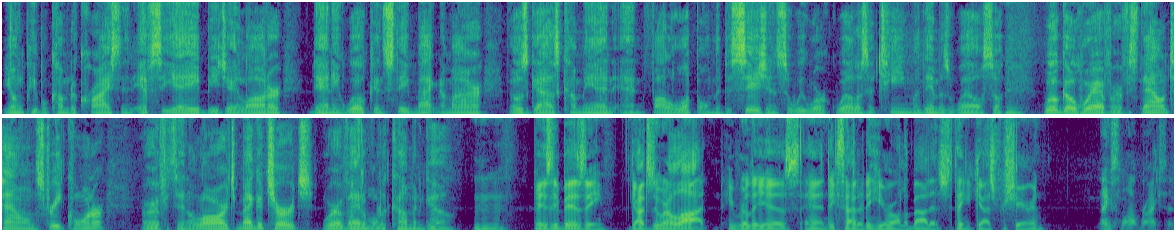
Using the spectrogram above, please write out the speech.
young people come to Christ in FCA, BJ Lauder, Danny Wilkins, Steve McNamara. Those guys come in and follow up on the decisions. So we work well as a team with them as well. So mm. we'll go wherever. If it's downtown on the street corner or if it's in a large mega church, we're available to come and go. Mm. Busy, busy. God's doing a lot. He really is, and excited to hear all about it. So thank you guys for sharing. Thanks a lot, Braxton.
